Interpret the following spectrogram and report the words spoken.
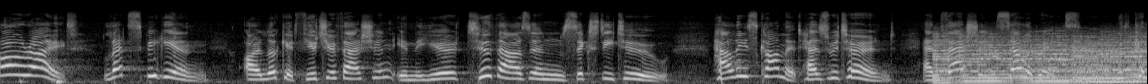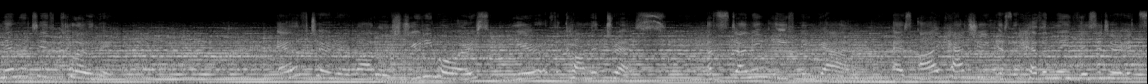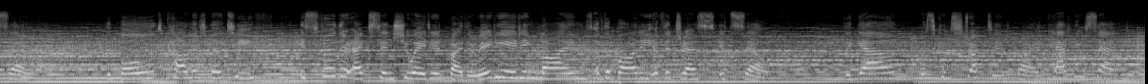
All right, let's begin our look at future fashion in the year 2062. Halley's Comet has returned, and fashion celebrates with commemorative clothing. Ev Turner models Judy Moore's Year of the Comet dress, a stunning evening gown, as eye-catching as the heavenly visitor itself. Accentuated by the radiating lines of the body of the dress itself. The gown was constructed by Kathy Sanders.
